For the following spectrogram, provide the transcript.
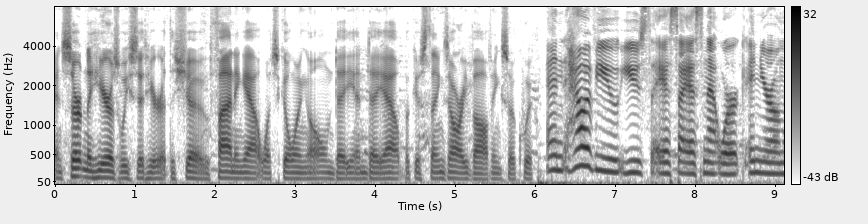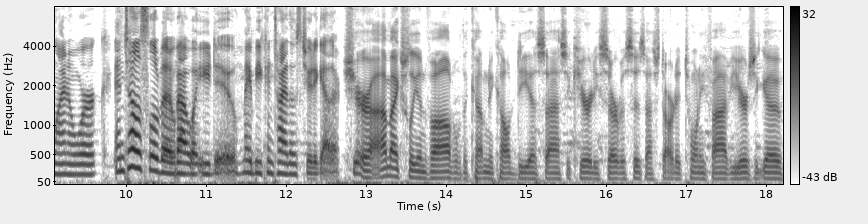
and certainly here as we sit here at the show, finding out what's going on day in, day out, because things are evolving so quickly. And how have you used the ASIS network in your own line of work? And tell us a little bit about what you do. Maybe you can tie those two together. Sure. I'm actually involved with a company called DSI Security Services services. I started 25 years ago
